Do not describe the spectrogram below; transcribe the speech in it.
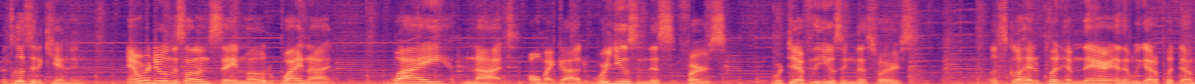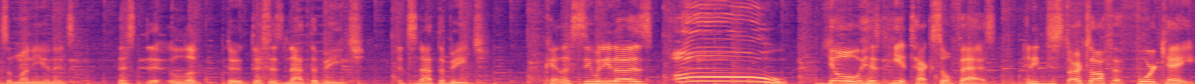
Let's go to the Canyon. And we're doing this on insane mode. Why not? Why not? Oh my god, we're using this first. We're definitely using this first. Let's go ahead and put him there, and then we got to put down some money units. This, look, dude, this is not the beach. It's not the beach. Okay, let's see what he does. Oh! Yo, his he attacks so fast, and he just starts off at 4K.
